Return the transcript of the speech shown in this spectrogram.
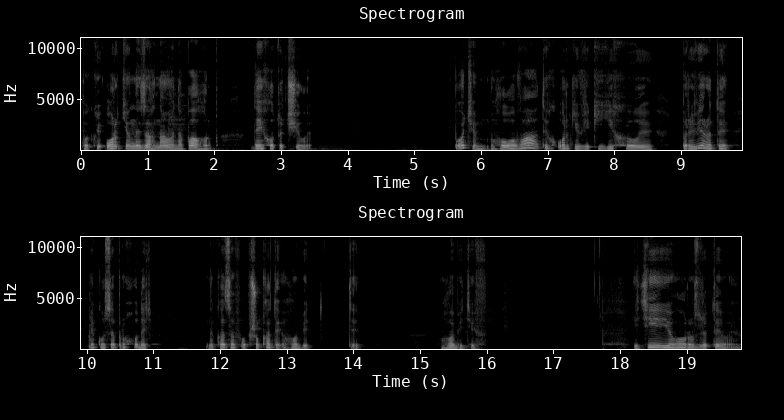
поки орків не загнали на пагорб, де їх оточили. Потім голова тих орків, які їхали перевірити, як усе проходить, наказав обшукати гобіти, гобітів. І ті його розлютили.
